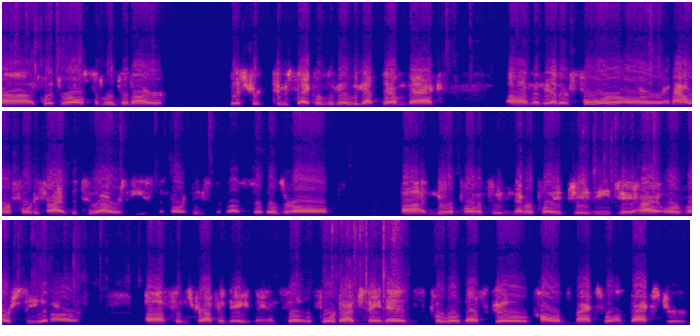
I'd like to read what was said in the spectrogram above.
Uh, Glidden Ralston was in our district two cycles ago. We got them back. Uh, and then the other four are an hour 45 to two hours east and northeast of us. So those are all uh, new opponents we've never played JV, J High, or varsity in our uh, since dropping to eight man. So Fort Dodge St. Ed's, Colo Nesco, Collins Maxwell, and Baxter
